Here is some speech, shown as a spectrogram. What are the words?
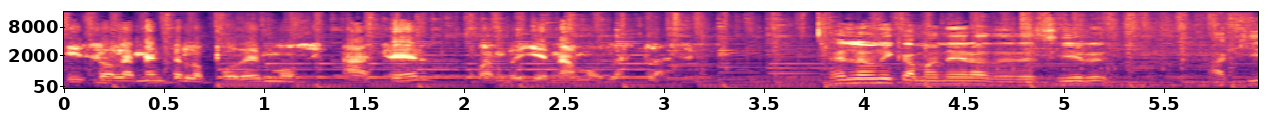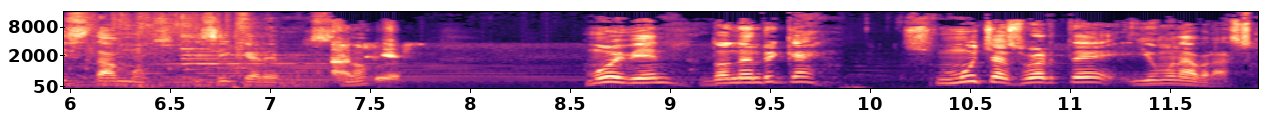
Y solamente lo podemos hacer cuando llenamos las plazas. Es la única manera de decir aquí estamos y sí queremos. ¿no? Así es. Muy bien, don Enrique, mucha suerte y un abrazo.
